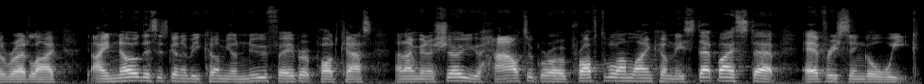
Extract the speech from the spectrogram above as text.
the Red Life. I know this is going to become your new favorite podcast, and I'm going to show you how to grow a profitable online company step by step every single week.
